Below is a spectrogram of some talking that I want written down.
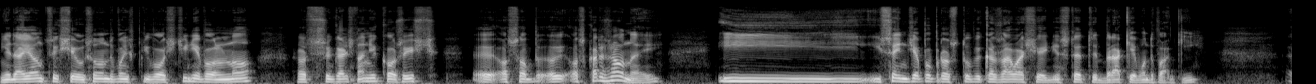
nie dających się usunąć wątpliwości, nie wolno rozstrzygać na niekorzyść y, osoby y, oskarżonej. I, I sędzia po prostu wykazała się niestety brakiem odwagi e,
